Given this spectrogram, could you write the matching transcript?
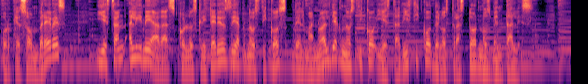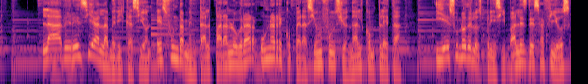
porque son breves y están alineadas con los criterios diagnósticos del Manual Diagnóstico y Estadístico de los Trastornos Mentales. La adherencia a la medicación es fundamental para lograr una recuperación funcional completa y es uno de los principales desafíos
